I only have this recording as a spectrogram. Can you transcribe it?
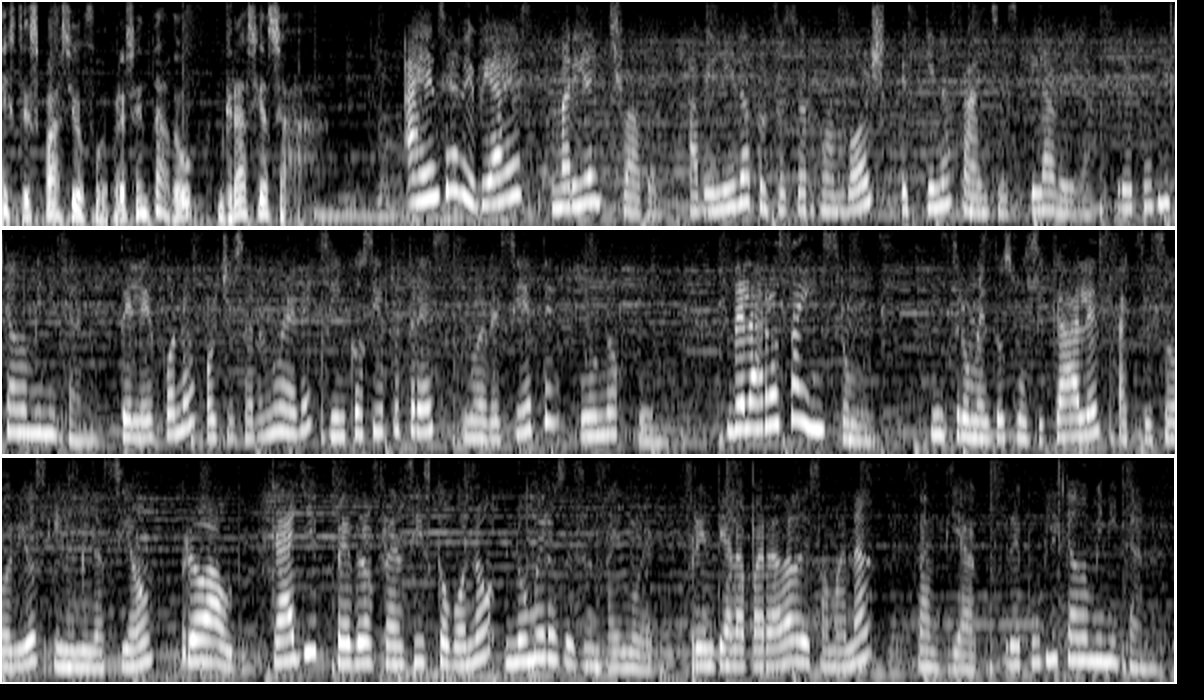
Este espacio fue presentado gracias a Agencia de Viajes Mariel Travel, Avenida Profesor Juan Bosch, esquina Sánchez, La Vega, República Dominicana. Teléfono 809-573-9711. De la Rosa Instruments. Instrumentos musicales, accesorios, iluminación, Pro Audio. Calle Pedro Francisco Bonó, número 69, frente a la parada de Samaná, Santiago, República Dominicana.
